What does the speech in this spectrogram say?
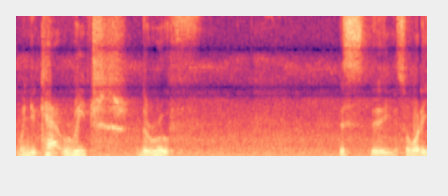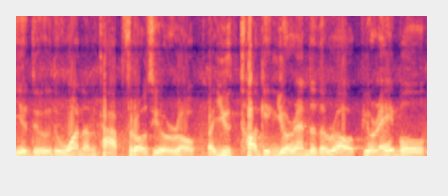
When you can't reach the roof, this, the, so what do you do? The one on top throws you a rope. By you tugging your end of the rope, you're able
